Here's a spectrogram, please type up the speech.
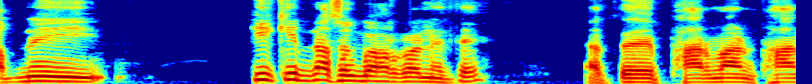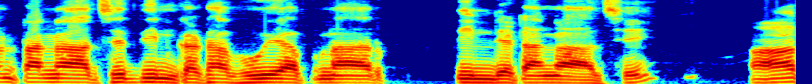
আপনি কি কীটনাশক ব্যবহার করেন এতে? এতে ফার্মার ফান টাঙ্গা আছে তিন কাঠা ভুঁয়ে আপনার তিনটে টাঙ্গা আছে। আর?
